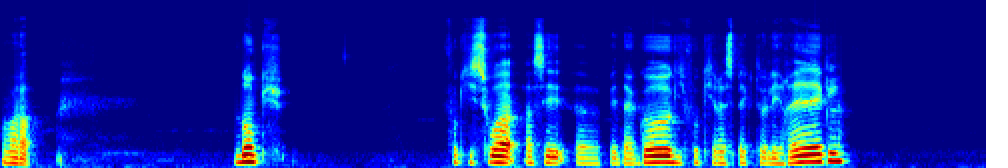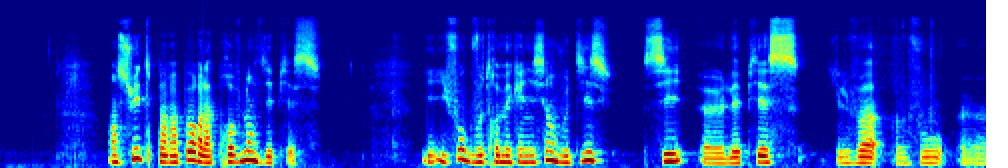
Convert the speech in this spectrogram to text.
Voilà. Donc, il faut qu'il soit assez euh, pédagogue, il faut qu'il respecte les règles. Ensuite, par rapport à la provenance des pièces, il faut que votre mécanicien vous dise si euh, les pièces qu'il va vous euh,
